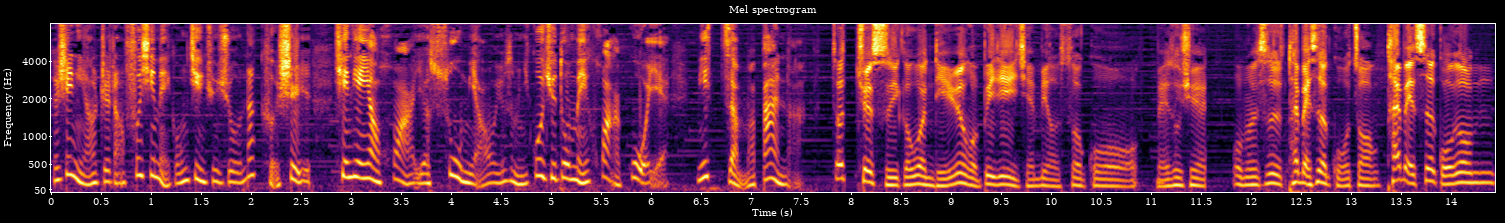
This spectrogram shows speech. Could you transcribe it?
可是你要知道，复兴美工进去之后，那可是天天要画，要素描，有什么？你过去都没画过耶，你怎么办呢、这确实一个问题，因为我毕竟以前没有受过美术训练。我们是台北市的国中，台北市的国中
